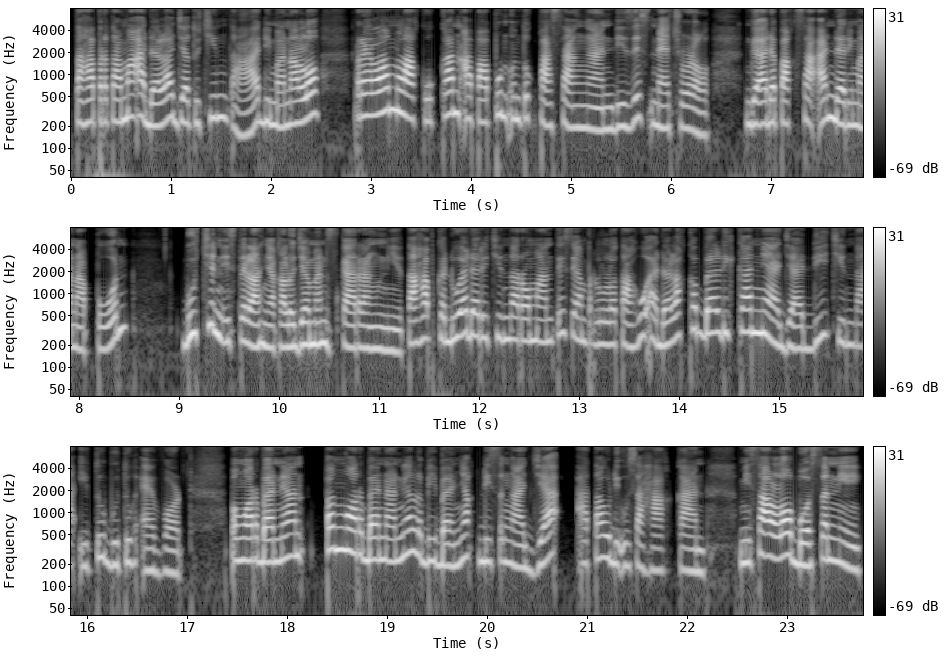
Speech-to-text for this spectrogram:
Tahap pertama adalah jatuh cinta, di mana lo rela melakukan apa pun untuk pasangan. This is natural. Gak ada paksaan dari mana pun bucin istilahnya kalau zaman sekarang nih. Tahap kedua dari cinta romantis yang perlu lo tahu adalah kebalikannya. Jadi cinta itu butuh effort. Pengorbanan pengorbanannya lebih banyak disengaja atau diusahakan. Misal lo bosen nih,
